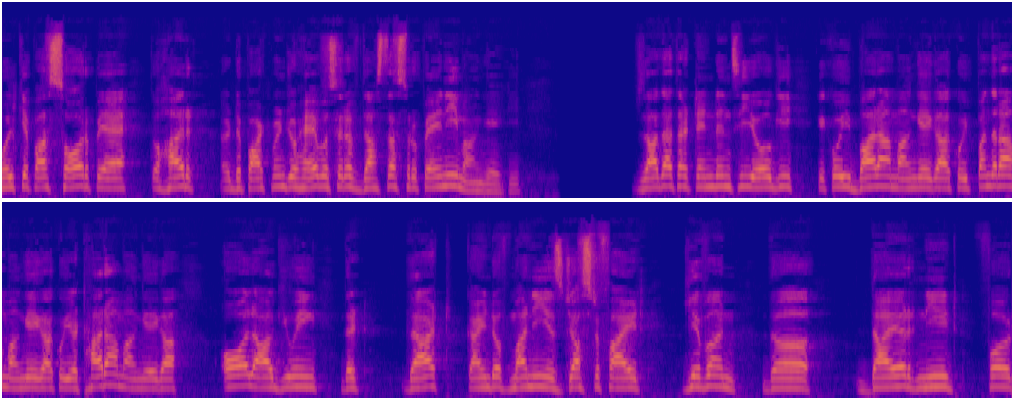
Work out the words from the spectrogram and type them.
ملک کے پاس سو روپے ہے تو ہر ڈپارٹمنٹ جو ہے وہ صرف دس دس روپے نہیں مانگے گی زیادہ تر ٹینڈنسی یہ ہوگی کہ کوئی بارہ مانگے گا کوئی پندرہ مانگے گا کوئی اٹھارہ مانگے گا all arguing that that kind of money is justified given the dire need for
